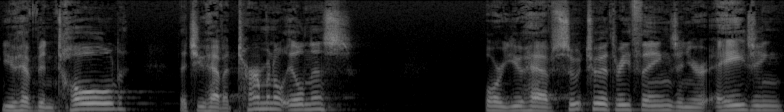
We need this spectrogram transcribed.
You have been told that you have a terminal illness, or you have two or three things, and you're aging,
